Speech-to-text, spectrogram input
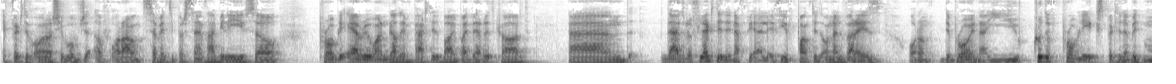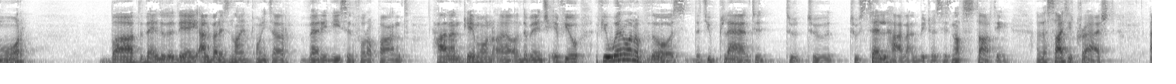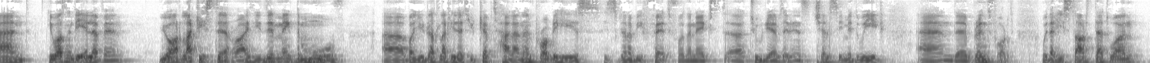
effective ownership of of around seventy percent, I believe. So probably everyone got impacted by by the red card, and that reflected in FPL. If you've punted on Alvarez or on De Bruyne, you could have probably expected a bit more. But at the end of the day, Alvarez nine pointer, very decent for a punt. Haaland came on uh, on the bench. If you if you were one of those that you plan to to to to sell Haaland because he's not starting and the site crashed and he wasn't the eleven, you are lucky still, right? You didn't make the move, uh, but you got lucky that you kept Haaland and probably he is he's gonna be fit for the next uh, two games against Chelsea midweek and uh, Brentford. Whether he starts that one,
